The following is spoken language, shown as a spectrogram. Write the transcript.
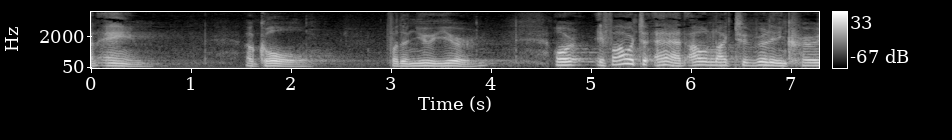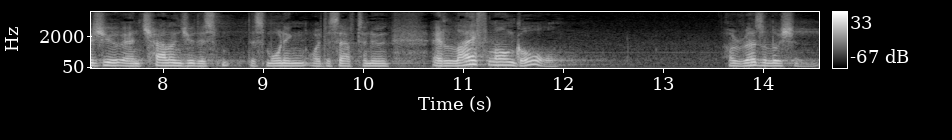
an aim, a goal for the new year. Or if I were to add, I would like to really encourage you and challenge you this, this morning or this afternoon a lifelong goal, a resolution.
